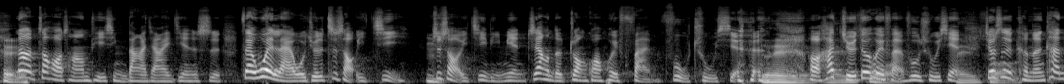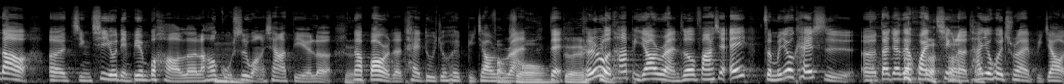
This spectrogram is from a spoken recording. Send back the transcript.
那赵华常常提醒大家一件事，在未来，我觉得至少一季。至少一季里面这样的状况会反复出现，对，好，它绝对会反复出现，就是可能看到呃景气有点变不好了，然后股市往下跌了，嗯、那鲍尔的态度就会比较软，对，对。可是如果他比较软之后，发现哎怎么又开始呃大家在欢庆了，他又会出来比较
